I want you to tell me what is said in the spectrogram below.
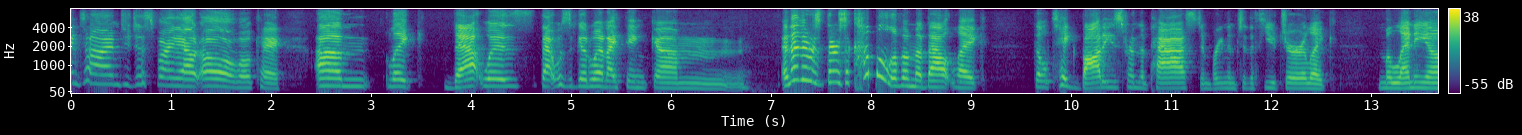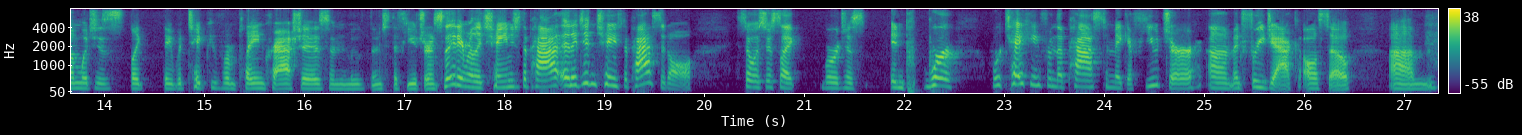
in time to just find out. Oh, okay. Um, like that was that was a good one. I think. Um, and then there's there's a couple of them about like they'll take bodies from the past and bring them to the future, like millennium, which is like they would take people from plane crashes and move them to the future. And so they didn't really change the past, and it didn't change the past at all. So it's just like we're just in we're we're taking from the past to make a future. Um, and Freejack also. Um,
